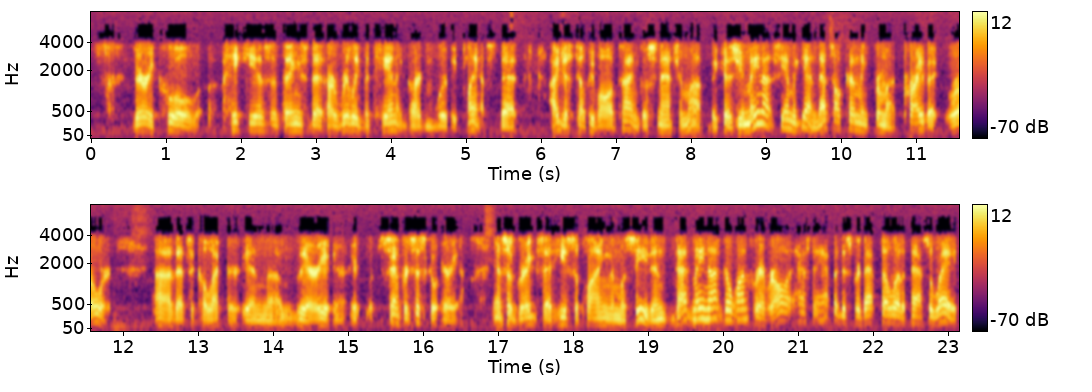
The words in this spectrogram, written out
very cool hakeas and things that are really botanic garden worthy plants that I just tell people all the time go snatch them up because you may not see them again. That's all coming from a private grower uh, that's a collector in um, the area, uh, San Francisco area. And so Greg said he's supplying them with seed, and that may not go on forever. All that has to happen is for that fella to pass away,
